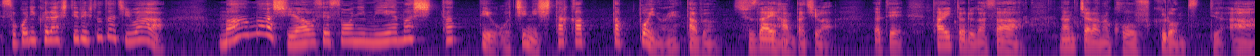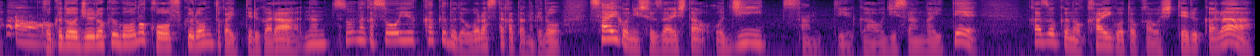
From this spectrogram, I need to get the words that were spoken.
そこに暮らしてる人たちは、まあまあ幸せそうに見えましたっていうオチにしたかったっぽいのね、多分、取材班たちは。だってタイトルがさ、なんちゃらの幸福論つって、ああ、国道16号の幸福論とか言ってるから、なんそなんかそういう角度で終わらせたかったんだけど、最後に取材したおじいさんっていうか、おじさんがいて、家族の介護とかをしてるから、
